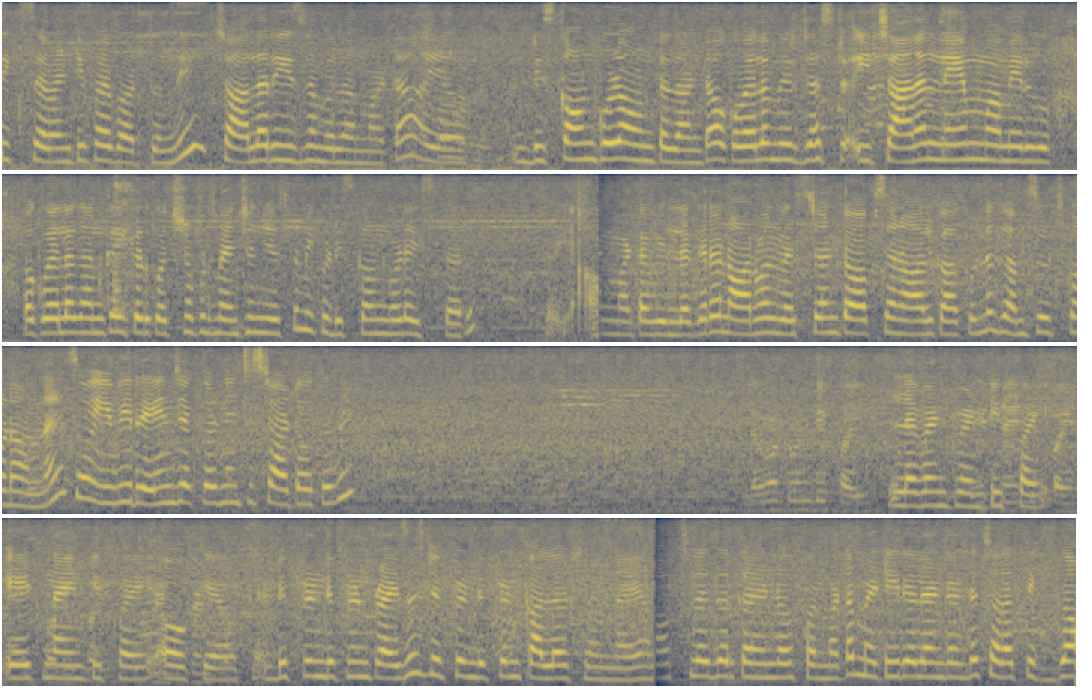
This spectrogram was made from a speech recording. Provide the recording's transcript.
సిక్స్ సెవెంటీ ఫైవ్ పడుతుంది. చాలా రీజనబుల్ అనమాట డిస్కౌంట్ కూడా ఉంటుందంట. ఒకవేళ మీరు జస్ట్ ఈ ఛానల్ నేమ్ మీరు ఒకవేళ కనుక ఇక్కడికి వచ్చినప్పుడు మెన్షన్ చేస్తే మీకు డిస్కౌంట్ కూడా ఇస్తారు. అనమాట వీళ్ళ దగ్గర normal western tops and all కాకుండా జంప్ సూట్స్ కూడా ఉన్నాయి. సో ఇవి రేంజ్ ఎక్కడి నుంచి స్టార్ట్ అవుతుంది? Eleven twenty five eight ninety five okay okay different different prices different different colours ఉన్నాయి. బాక్స్ లెదర్ కైండ్ ఆఫ్ అనమాట మెటీరియల్ ఏంటంటే చాలా థిక్గా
